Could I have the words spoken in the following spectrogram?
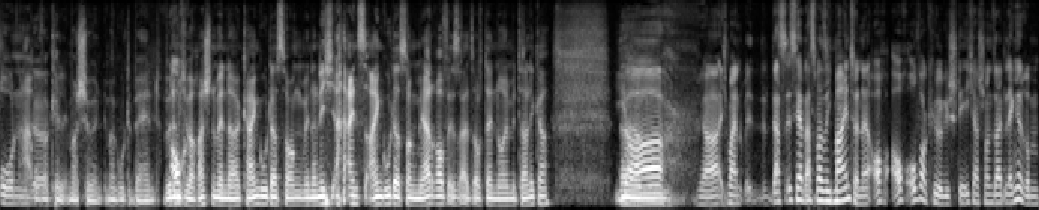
Und Ah, äh, Overkill, immer schön, immer gute Band. Würde mich überraschen, wenn da kein guter Song, wenn da nicht eins, ein guter Song mehr drauf ist als auf deinem neuen Metallica. Ja, Ähm, ja, ich meine, das ist ja das, was ich meinte. Ne? Auch, auch Overkill gestehe ich ja schon seit längerem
